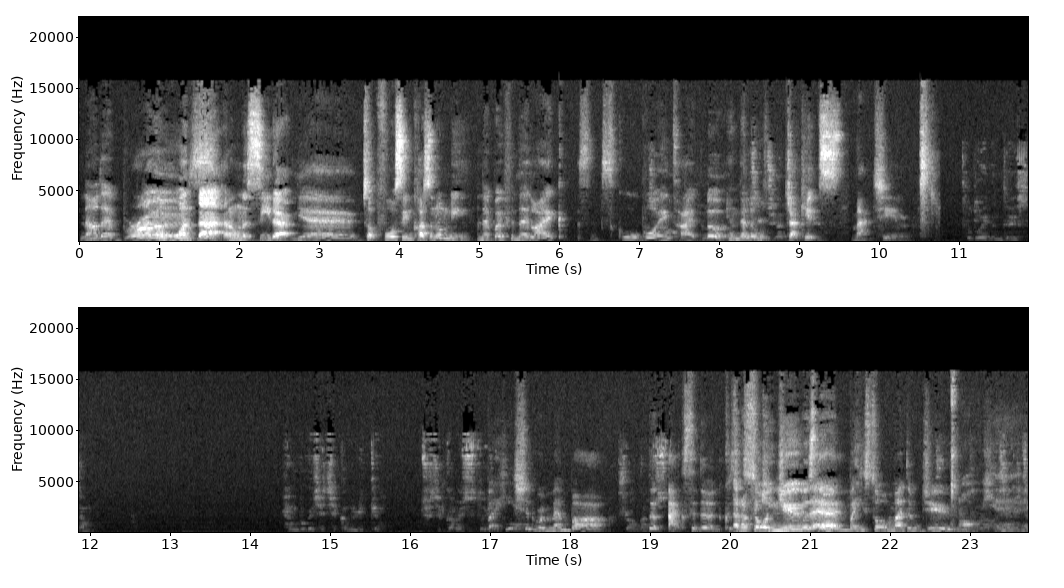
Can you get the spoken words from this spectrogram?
Now they're bros. I don't want that. I don't want to see that. Yeah, Stop forcing cousin on me and they're both in their like s- schoolboy type look, in their little jackets. matching. 도도있는 늘상 행복의 죄책감을 느껴 죄책감일 수도 But he should remember the accident because he saw he Jew there, them. but he saw Madam Joo. Oh yeah.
